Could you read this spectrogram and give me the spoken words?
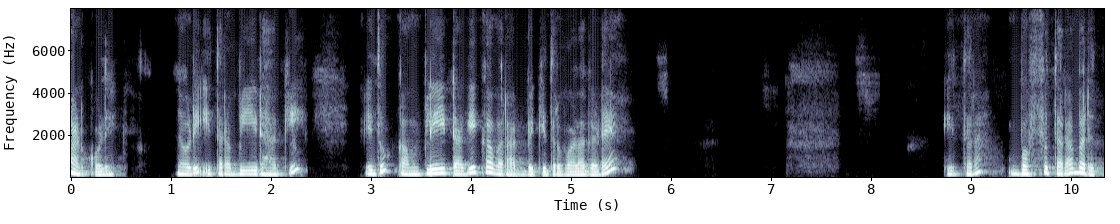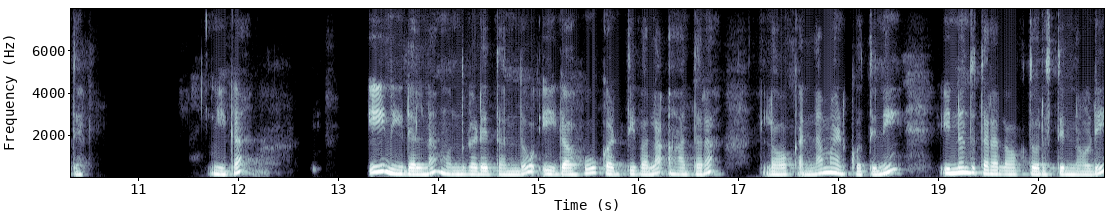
ಮಾಡ್ಕೊಳ್ಳಿ. ನೋಡಿ, ಈ ಥರ ಬೀಡ್ ಹಾಕಿ ಇದು ಕಂಪ್ಲೀಟಾಗಿ ಕವರ್ ಆಗಬೇಕು ಇದ್ರ ಒಳಗಡೆ. ಈ ಥರ ಬಫ್ ಥರ ಬರುತ್ತೆ. ಈಗ ಈ ನೀಡಲ್ನ ಮುಂದ್ಗಡೆ ತಂದು ಈಗ ಹೂ ಕಟ್ತೀವಲ್ಲ, ಆ ಥರ ಲಾಕನ್ನು ಮಾಡ್ಕೋತೀನಿ. ಇನ್ನೊಂದು ಥರ ಲಾಕ್ ತೋರಿಸ್ತೀನಿ ನೋಡಿ,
